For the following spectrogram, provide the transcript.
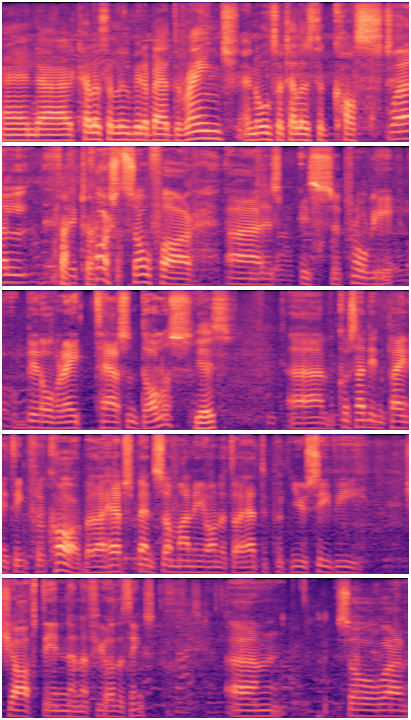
and uh, tell us a little bit about the range, and also tell us the cost. Well, the, the Factor. cost so far uh, is, is uh, probably a bit over eight thousand dollars. Yes. Uh, because I didn't pay anything for the car, but I have spent some money on it. I had to put new CV shaft in and a few other things. Um, so um,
